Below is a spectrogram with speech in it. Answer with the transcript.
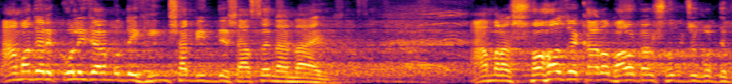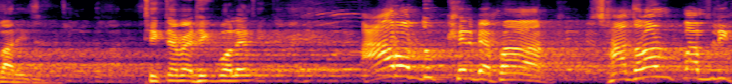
আমাদের কলিজার মধ্যে হিংসা, বিদ্বেষ আছে না নাই? আমরা সহজে কারও ভালোটা সহ্য করতে পারি না। ঠিক না ঠিক বলেন? আরও দুঃখের ব্যাপার, সাধারণ পাবলিক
